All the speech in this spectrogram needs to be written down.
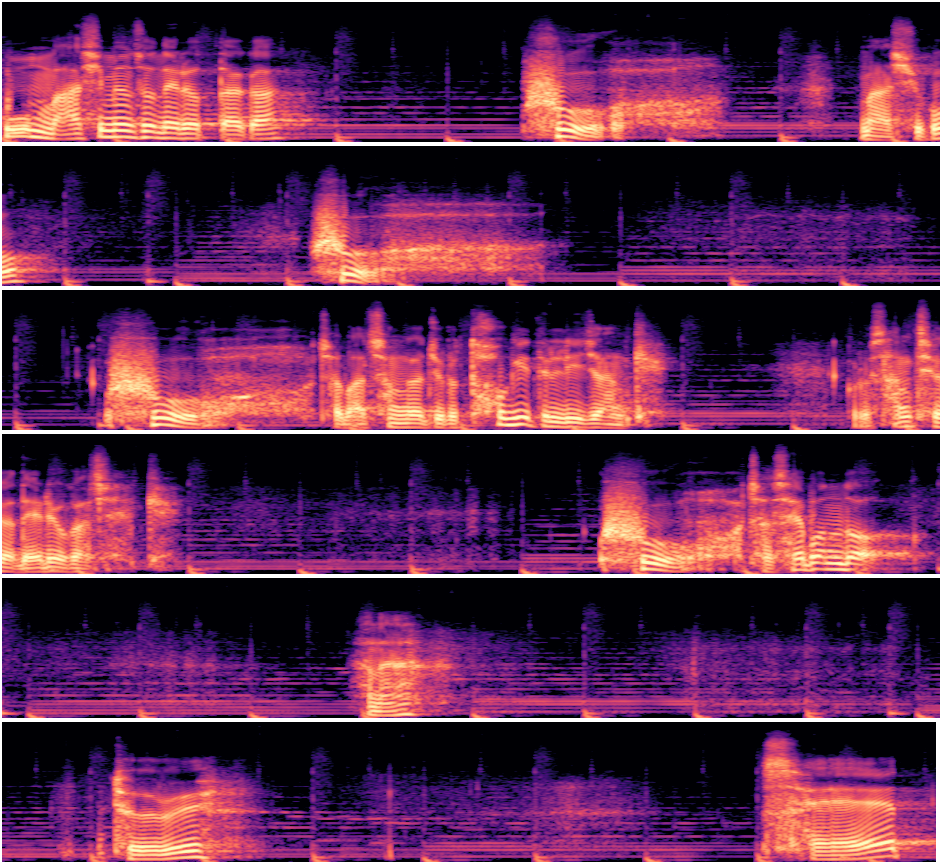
호흡 마시면서 내렸다가 후 마시고 후 후. 자, 마찬가지로 턱이 들리지 않게 그리고 상체가 내려가지 않게 후. 자, 세 번 더. 하나 둘 셋.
